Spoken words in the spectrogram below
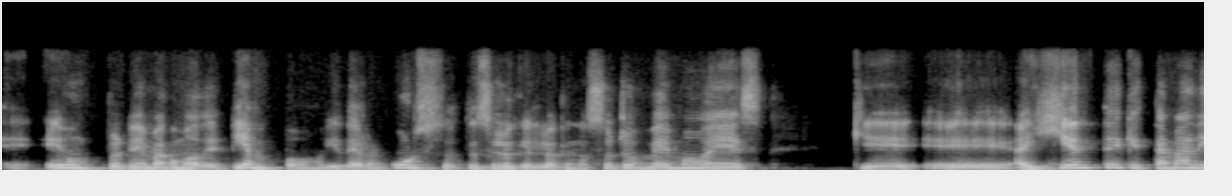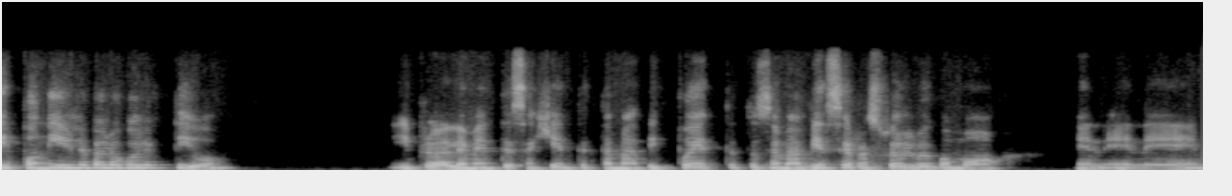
eh, es un problema como de tiempo y de recursos. Entonces lo que, lo que nosotros vemos es que eh, hay gente que está más disponible para lo colectivo y probablemente esa gente está más dispuesta, entonces más bien se resuelve como en, en eh,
